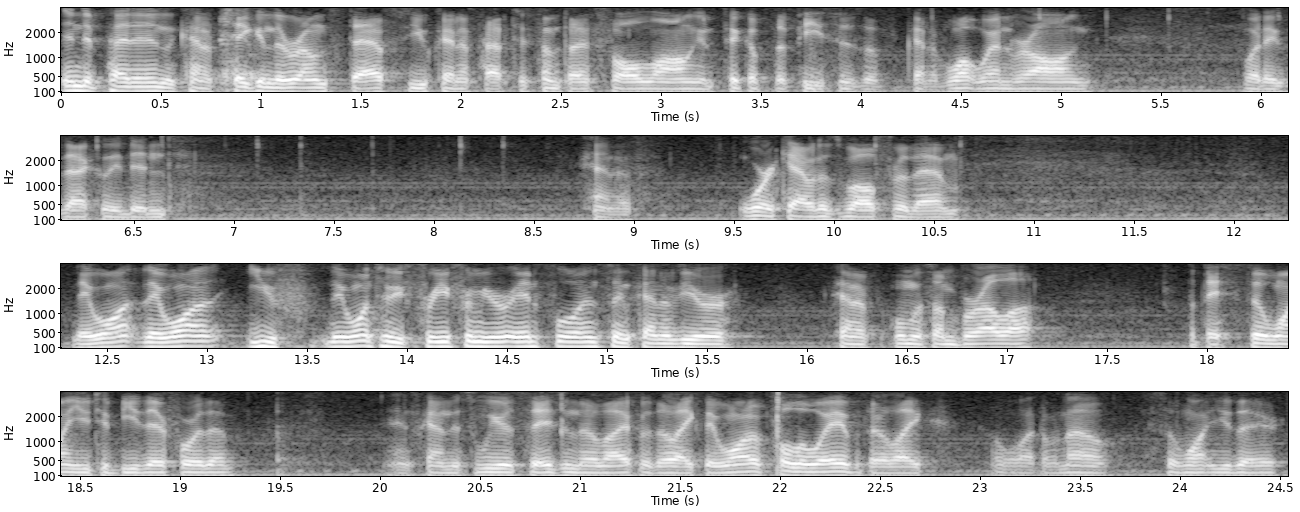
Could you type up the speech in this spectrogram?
independent and kind of taking their own steps, you kind of have to sometimes follow along and pick up the pieces of kind of what went wrong, what exactly didn't kind of work out as well for them. They want they want you they want to be free from your influence and kind of your kind of almost umbrella but they still want you to be there for them. And it's kind of this weird stage in their life where they're like, they want to pull away, but they're like, oh, I don't know. I still want you there.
